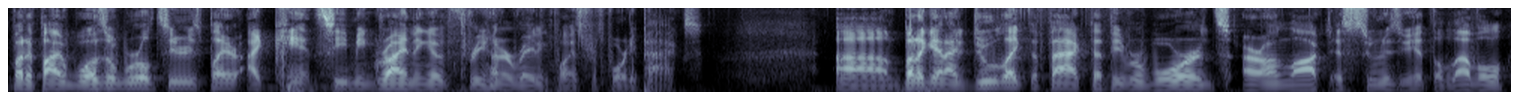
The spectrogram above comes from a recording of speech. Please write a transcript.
but if I was a World Series player, I can't see me grinding out 300 rating points for 40 packs. Um, but again, I do like the fact that the rewards are unlocked as soon as you hit the level.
